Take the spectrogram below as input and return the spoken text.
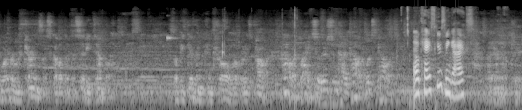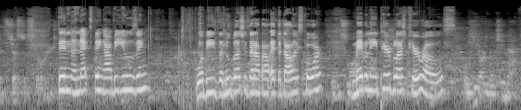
whoever returns the skull to the city temple will be given control over its power. Power, right? So there's some kind of power. What's the power? Okay, excuse me, guys. I don't know, kid. It's just a story. Then the next thing I'll be using will be the new blushes that I bought at the dollar store. Maybelline Pure Blush Pure Rose. Well, he'd already been kidnapped.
